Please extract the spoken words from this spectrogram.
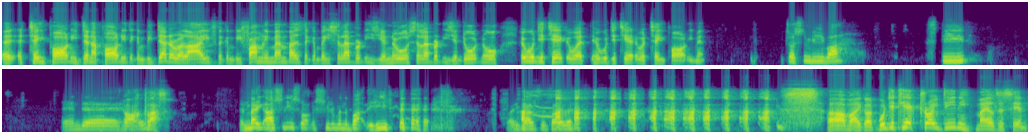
a, a tea party, dinner party. They can be dead or alive. They can be family members. They can be celebrities you know, celebrities you don't know. Who would you take to a Who would you take to a tea party, man? Justin Bieber, Steve, and uh, oh, class and Mike Ashley so I can shoot him in the back of the heat when he to the toilet. oh my god. Would you take Troy Deeney, Miles is saying?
